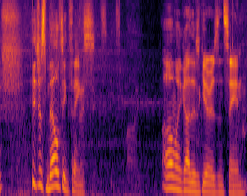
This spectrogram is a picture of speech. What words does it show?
He's just melting things. Oh my god, this gear is insane.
